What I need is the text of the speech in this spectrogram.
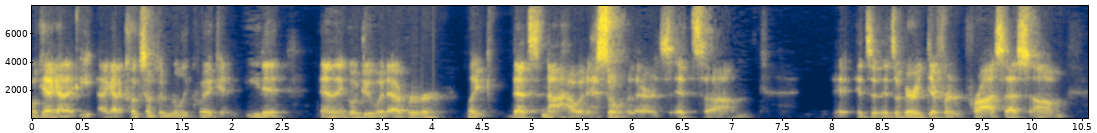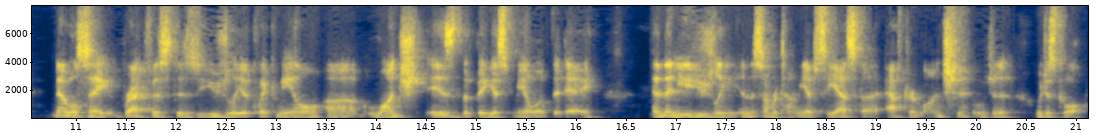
okay, I gotta eat, I gotta cook something really quick and eat it, and then go do whatever. Like that's not how it is over there. It's it's um, it's a, it's a very different process. Um, now we'll say breakfast is usually a quick meal. Um, lunch is the biggest meal of the day, and then you usually in the summertime you have siesta after lunch, which is which is cool.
